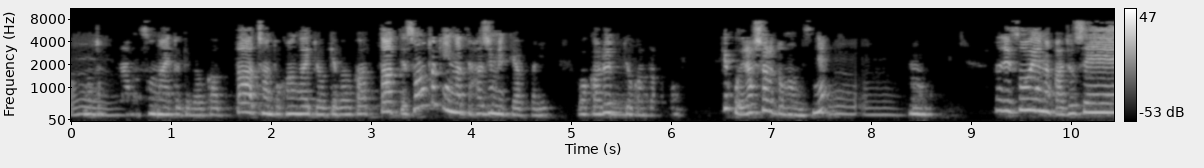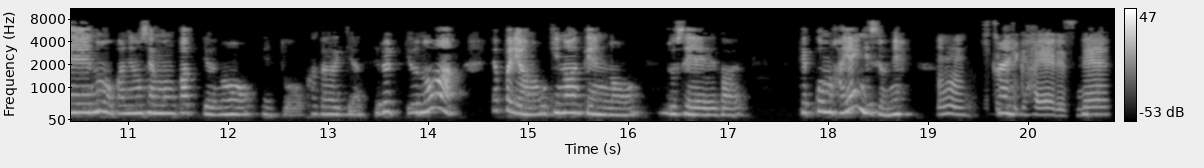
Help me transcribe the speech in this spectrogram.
うもうちょっとん。なんか備えとけばよかった、ちゃんと考えておけばよかったって、その時になって初めてやっぱり分かるっていう方も結構いらっしゃると思うんですね。うん。うん。うん。なので、そういうなんか女性のお金の専門家っていうのを、えっと、掲げてやってるっていうのは、やっぱりあの、沖縄県の女性が結婚も早いんですよね。うん。比較的早いですね。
